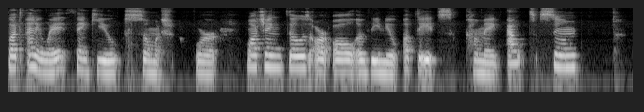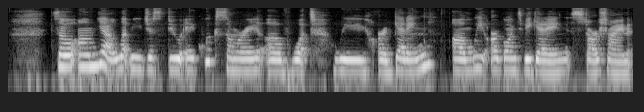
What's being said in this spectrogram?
But anyway, thank you so much for watching. Those are all of the new updates coming out soon. So um yeah, let me just do a quick summary of what we are getting. Um, we are going to be getting Starshine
